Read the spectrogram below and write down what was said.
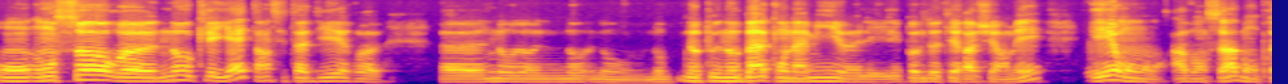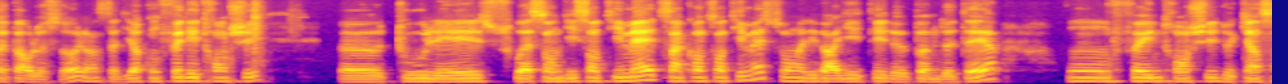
on, sort nos clayettes, hein, c'est-à-dire nos, nos, bacs, on a mis les, pommes de terre à germer. Et on, avant ça, bah, on prépare le sol, hein, c'est-à-dire qu'on fait des tranchées tous les 70 cm, 50 cm, selon les variétés de pommes de terre. On fait une tranchée de 15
